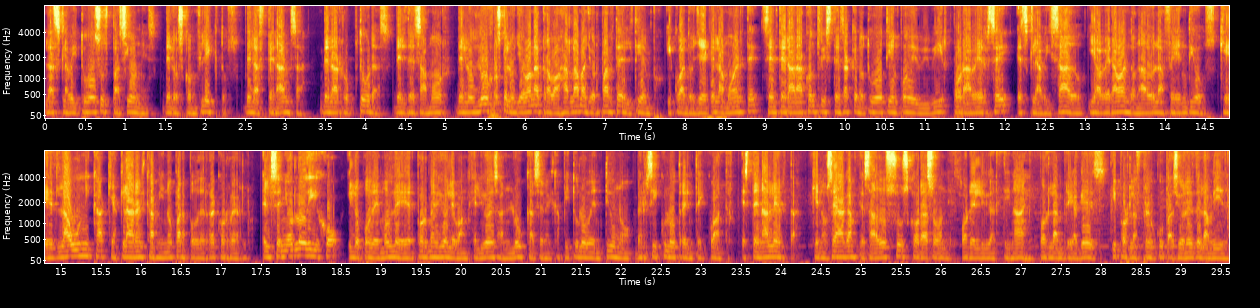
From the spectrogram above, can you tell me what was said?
la esclavitud de sus pasiones, de los conflictos, de la esperanza, de las rupturas, del desamor, de los lujos que lo llevan a trabajar la mayor parte del tiempo, y cuando llegue la muerte se enterará con tristeza que no tuvo tiempo de vivir por haberse esclavizado y haber abandonado la fe en Dios, que es la única que aclara el camino para poder recorrerlo. El Señor lo dijo y lo podemos leer por medio del Evangelio de San Lucas en el capítulo 21, versículo 34. Estén alerta, que no se hagan pesados sus corazones por el libertinaje, por la embriaguez y por las preocupaciones de la vida.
